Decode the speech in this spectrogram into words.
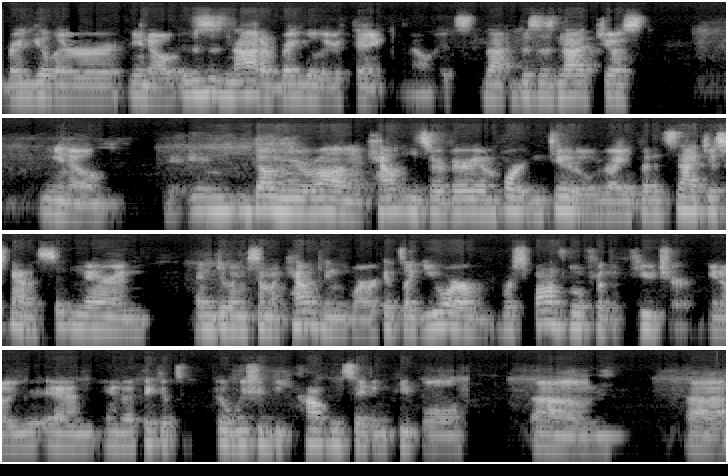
regular you know this is not a regular thing you know. It's not this is not just you know in, don't get me wrong accountants are very important too right but it's not just kind of sitting there and and doing some accounting work it's like you are responsible for the future you know and and i think it's we should be compensating people um, uh,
